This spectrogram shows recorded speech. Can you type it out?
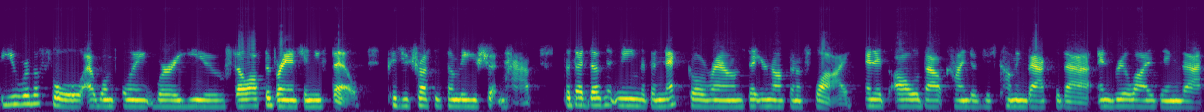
you were the fool at one point where you fell off the branch and you fell because you trusted somebody you shouldn't have. But that doesn't mean that the next go around that you're not going to fly. And it's all about kind of just coming back to that and realizing that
